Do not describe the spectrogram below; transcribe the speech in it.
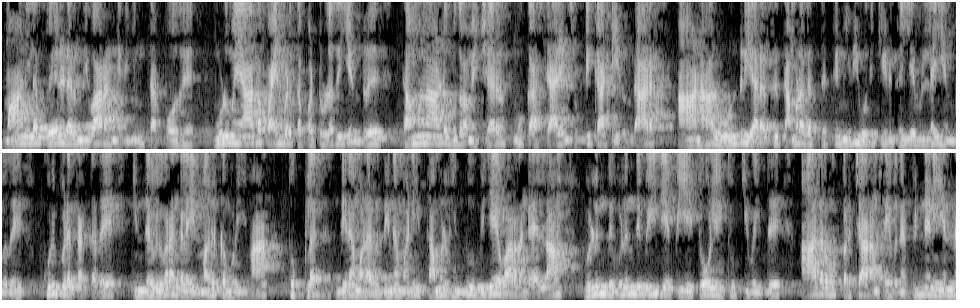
மாநில பேரிடர் நிவாரண நிதியும் தற்போது முழுமையாக பயன்படுத்தப்பட்டுள்ளது என்று தமிழ்நாடு முதலமைச்சர் மு க ஸ்டாலின் சுட்டிக்காட்டியிருந்தார். ஆனால் ஒன்றிய அரசு தமிழகத்துக்கு நிதி ஒதுக்கீடு செய்யவில்லை என்பது குறிப்பிடத்தக்கது. இந்த விவரங்களை மறுக்க முடியுமா? துக்ளக் தினமலர் தினமணி தமிழ் ஹிந்து விஜயபாரதங்கள் எல்லாம் விழுந்து விழுந்து பிஜேபியை தோளில் தூக்கி வைத்து ஆதரவு பிரச்சாரம் செய்வதன் பின்னணி என்ன?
